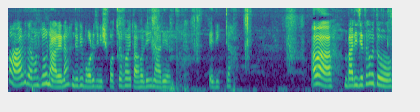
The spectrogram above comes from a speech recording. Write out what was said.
আর তেমন কেউ নাড়ে না। যদি বড় জিনিসপত্র হয়, তাহলেই নাড়ে আর এদিকটা। আবা, বাড়ি যেতে হবে তো?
